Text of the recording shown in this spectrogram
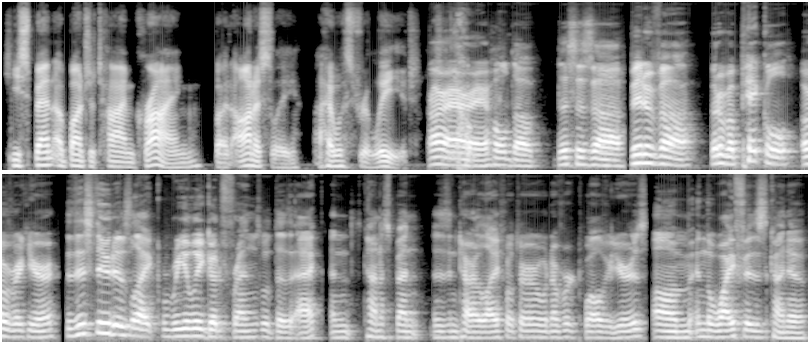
He spent a bunch of time crying, but honestly, I was relieved. All right, all No. hold up. This is a bit of a bit of a pickle over here. This dude is like really good friends with his ex and kind of spent his entire life with her or whatever, 12 years. Um and the wife is kind of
